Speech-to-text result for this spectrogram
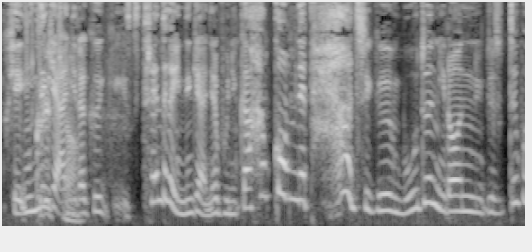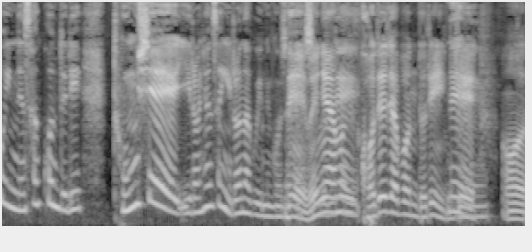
그게 있는 게 그렇죠. 아니라 그 트렌드가 있는 게 아니라 보니까 한꺼번에 다 지금 모든 이런 뜨고 있는 상권들이 동시에 이런 현상이 일어나고 있는 거잖아요. 네, 지금. 왜냐하면 네. 거대 자본들이 네. 이제 어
